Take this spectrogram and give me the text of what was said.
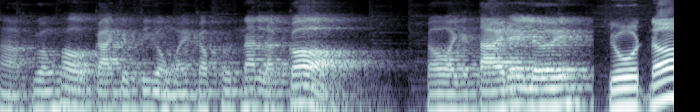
หากรวมเข้ากับการโจมตีของไม้กับคนนั่นแล้วก็ เราอาจจะตายได้เลย หยุดนะ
